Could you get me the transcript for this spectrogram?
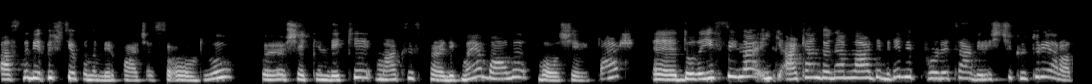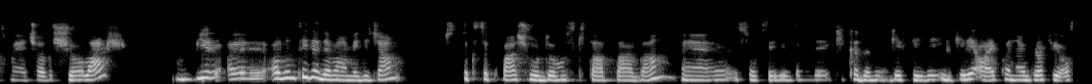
aslında bir üst yapının bir parçası olduğu şeklindeki Marksist paradigmaya bağlı Bolşevikler. E, dolayısıyla ilk erken dönemlerde bile bir proleter, bir işçi kültürü yaratmaya çalışıyorlar. Bir e, alıntıyla devam edeceğim sık sık başvurduğumuz kitaplardan e, sosyalizmdeki kadın imgesiyle ilgili Iconography of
